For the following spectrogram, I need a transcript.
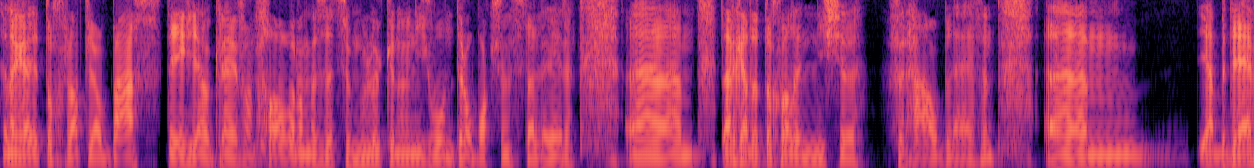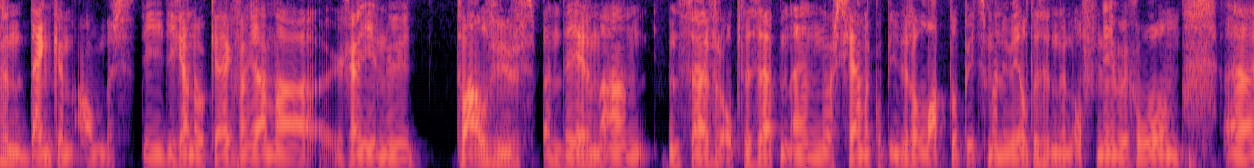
en dan ga je toch rap jouw baas tegen jou krijgen van oh, waarom is dit zo moeilijk, kunnen we niet gewoon Dropbox installeren? Ehm, daar gaat het toch wel een niche verhaal blijven. Ehm, ja, bedrijven denken anders. Die, die gaan ook kijken van, ja, maar ga je hier nu 12 uur spenderen aan een server op te zetten en waarschijnlijk op iedere laptop iets manueel te zetten, of nemen we gewoon eh,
